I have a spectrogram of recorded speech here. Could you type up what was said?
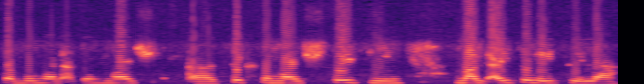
sa bungan atong March uh, 6 to March 13 mag-isolate sila.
